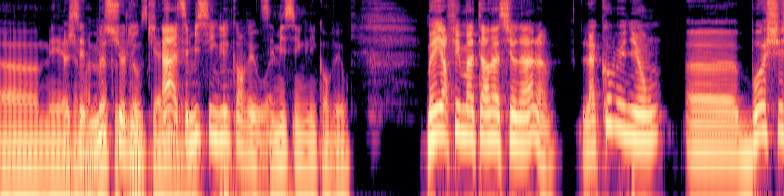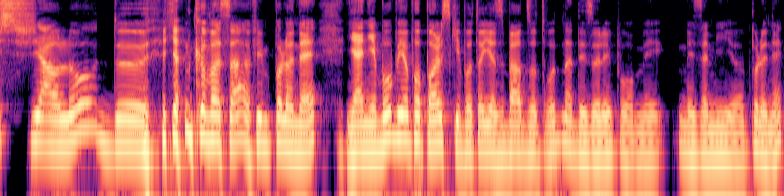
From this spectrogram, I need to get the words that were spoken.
Euh, mais C'est j'aimerais bien Monsieur Link. gagne. Ah, c'est Missing Link en VO. C'est ouais. Missing Link en VO. Meilleur film international, La Communion, euh, Boszczyszczalo de Jan Komasa, un film polonais. Ja nie lubię po polski, bo to jest bardzo. Désolé pour mes, mes amis euh, polonais.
